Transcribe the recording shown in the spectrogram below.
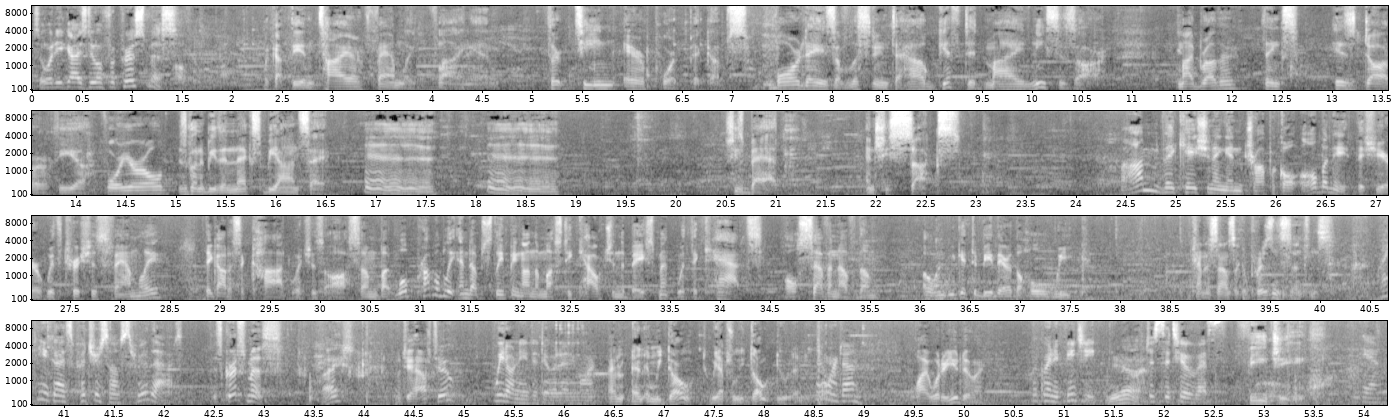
So, what are you guys doing for Christmas? We got the entire family flying in. 13 airport pickups. Four days of listening to how gifted my nieces are. My brother thinks his daughter, the uh, four year old, is going to be the next Beyonce. She's bad. And she sucks. I'm vacationing in tropical Albany this year with Trisha's family. They got us a cot, which is awesome, but we'll probably end up sleeping on the musty couch in the basement with the cats, all seven of them. Oh, and we get to be there the whole week. Kind of sounds like a prison sentence. Why do you guys put yourselves through that? It's Christmas, right? Don't you have to? We don't need to do it anymore. And, and, and we don't. We absolutely don't do it Then anymore. we're done. Why? What are you doing? We're going to Fiji. Yeah. Just the two of us. Fiji. Yeah.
